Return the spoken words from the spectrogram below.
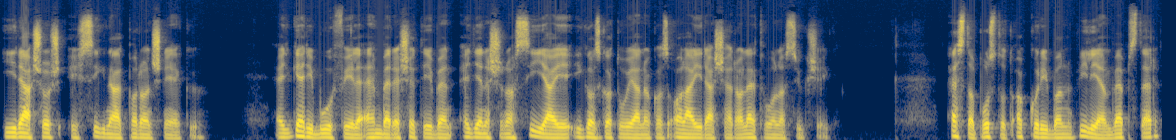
írásos és szignált parancs nélkül. Egy Gary Bull-féle ember esetében egyenesen a CIA igazgatójának az aláírására lett volna szükség. Ezt a posztot akkoriban William Webster,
